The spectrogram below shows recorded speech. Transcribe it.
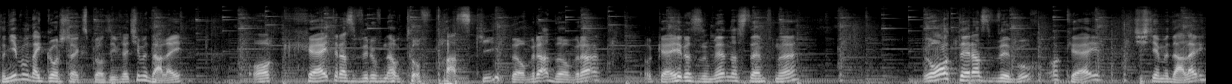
To nie był najgorszy Explosive, lecimy dalej. Okej, teraz wyrównał to w paski. Dobra, dobra. Okej, rozumiem. Następne. O, teraz wybuch. Okej. Ciśniemy dalej.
